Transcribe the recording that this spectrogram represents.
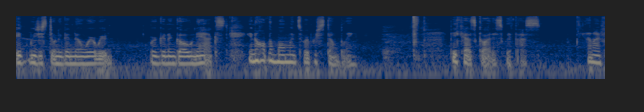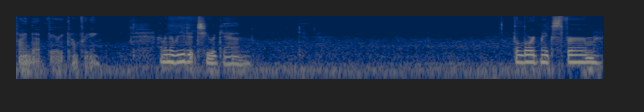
it, we just don't even know where we're, we're going to go next, in all the moments where we're stumbling, because God is with us. And I find that very comforting. I'm going to read it to you again. The Lord makes firm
